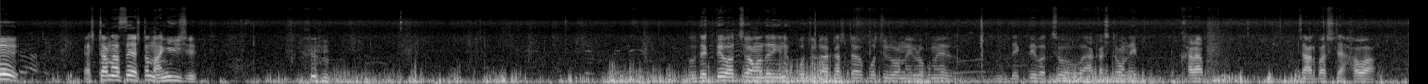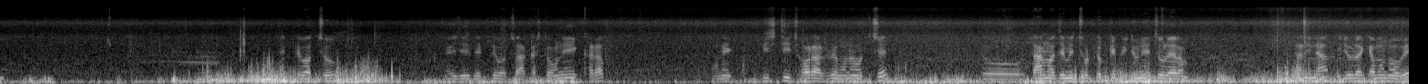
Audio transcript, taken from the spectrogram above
এ স্টান আছে স্টান ভাঙি গেছে দেখতে পাচ্ছ আমাদের এখানে প্রচুর আকাশটা, প্রচুর অনেক রকমের দেখতে পাচ্ছ, আকাশটা অনেক খারাপ, চারপাশটা হাওয়া। দেখতে পাচ্ছ, এই যে দেখতে পাচ্ছ, আকাশটা অনেক খারাপ, অনেক বৃষ্টি, ঝড় আসবে মনে হচ্ছে। তো তার মাঝে আমি ছোট্ট একটি ভিডিও নিয়ে চলে এলাম। জানি না ভিডিওটা কেমন হবে।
